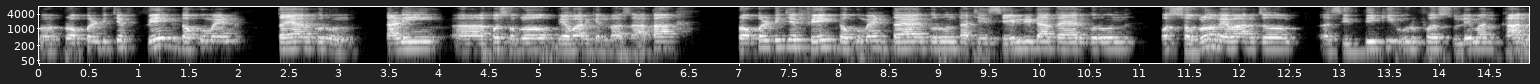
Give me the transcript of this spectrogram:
प्रॉपर्टीचे फेक डॉक्युमेंट तयार करून तांणी हो सगळो व्यवहार केल्लो आसा आता प्रॉपर्टीचे फेक डॉक्युमेंट तयार करून ताची सेल डिटा तयार करून हो सगळो व्यवहार जो सिद्दीकी उर्फ सुलेमान खान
